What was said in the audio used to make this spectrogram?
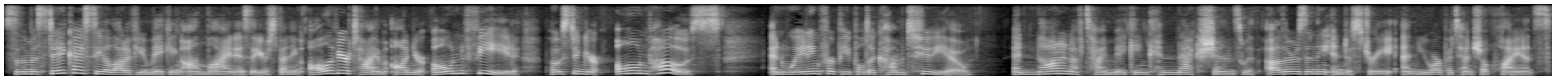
So, the mistake I see a lot of you making online is that you're spending all of your time on your own feed, posting your own posts, and waiting for people to come to you, and not enough time making connections with others in the industry and your potential clients.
